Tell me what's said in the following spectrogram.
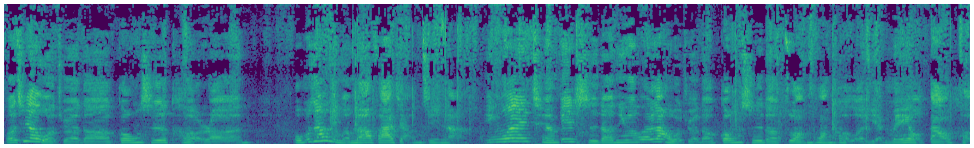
而且我觉得公司可能，我不知道你们有没有发奖金啊？因为钱币十的，因为会让我觉得公司的状况可能也没有到很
